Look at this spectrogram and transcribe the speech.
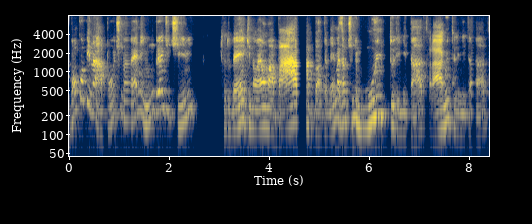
Vamos combinar, a Ponte não é nenhum grande time. Tudo bem que não é uma barba também, mas é um time muito limitado. Fraco. Muito limitado.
